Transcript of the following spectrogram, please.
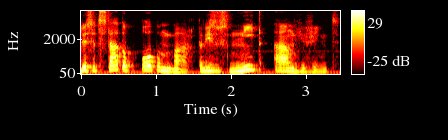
Dus het staat op openbaar. Dat is dus niet aangevinkt.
